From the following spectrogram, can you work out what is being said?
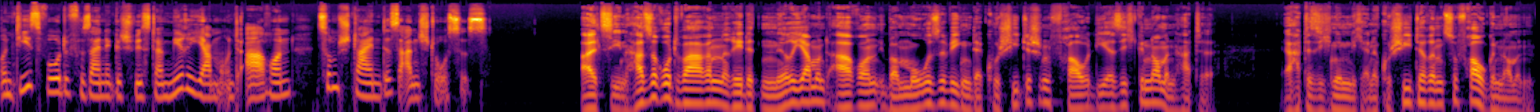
und dies wurde für seine Geschwister Miriam und Aaron zum Stein des Anstoßes. Als sie in Haserot waren, redeten Miriam und Aaron über Mose wegen der kuschitischen Frau, die er sich genommen hatte. Er hatte sich nämlich eine Kuschiterin zur Frau genommen.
